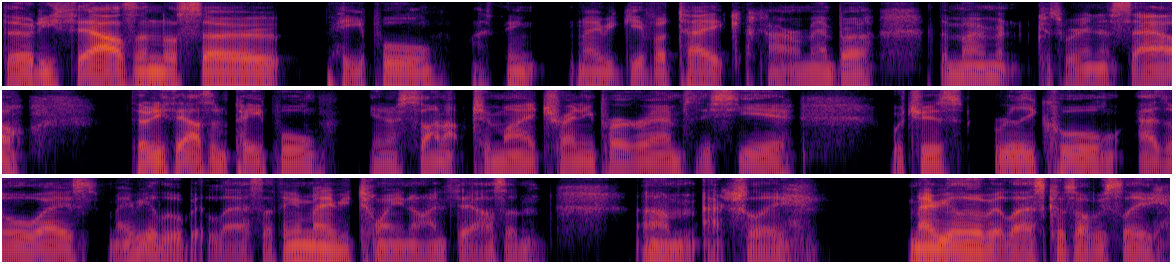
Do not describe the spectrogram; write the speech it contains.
thirty thousand or so people. I think maybe give or take. I can't remember at the moment because we're in a sale. Thirty thousand people, you know, sign up to my training programs this year, which is really cool as always. Maybe a little bit less. I think maybe twenty nine thousand, um, actually, maybe a little bit less because obviously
